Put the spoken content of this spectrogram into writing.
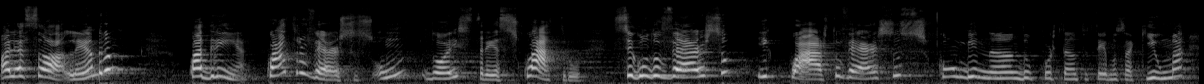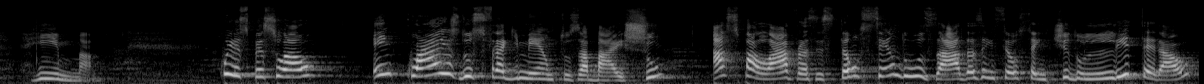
Olha só, lembram? Quadrinha, quatro versos. Um, dois, três, quatro. Segundo verso, e quarto versos, combinando, portanto, temos aqui uma rima. Quiz, pessoal. Em quais dos fragmentos abaixo as palavras estão sendo usadas em seu sentido literal?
